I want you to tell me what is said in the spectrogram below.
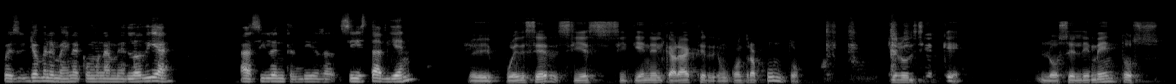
pues yo me lo imagino como una melodía. Así lo entendí, o sea, ¿sí está bien? Eh, puede ser si, es, si tiene el carácter de un contrapunto. Quiero decir que los elementos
